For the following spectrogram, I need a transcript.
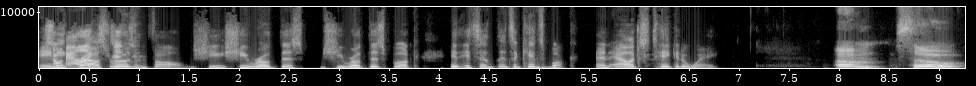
Amy so Krouse did... Rosenthal. She she wrote this. She wrote this book. It, it's a it's a kid's book. And Alex, take it away. Um. So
